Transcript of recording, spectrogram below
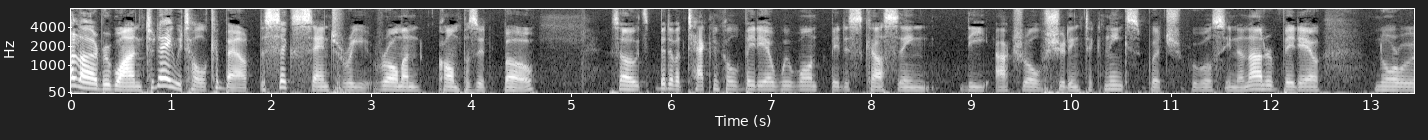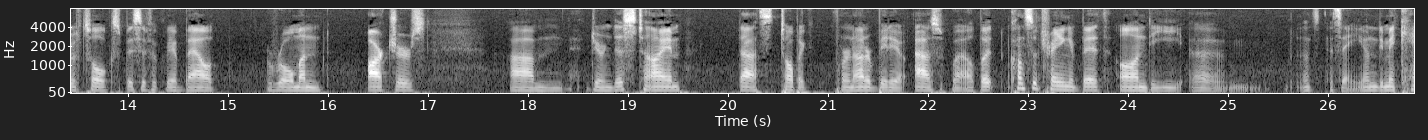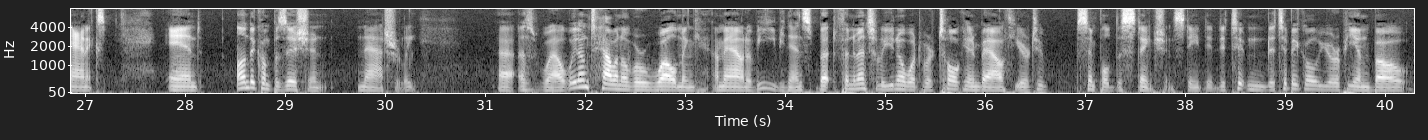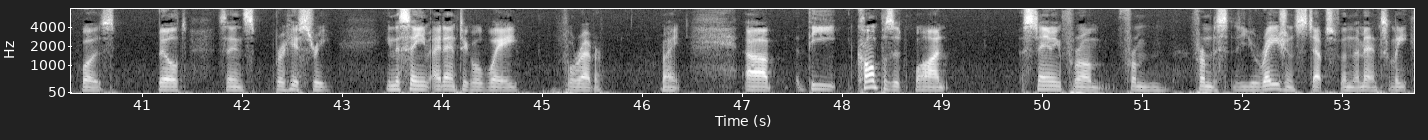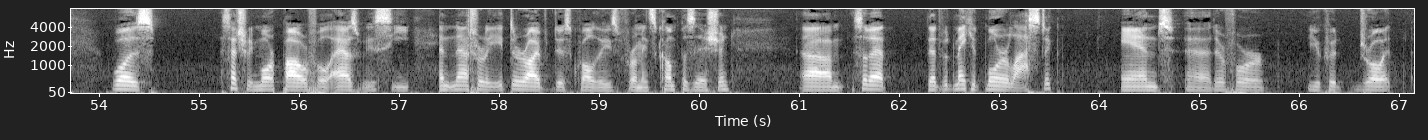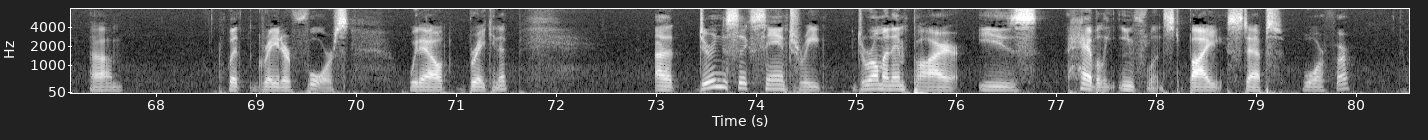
Hello everyone, today we talk about the 6th century Roman composite bow. So it's a bit of a technical video, we won't be discussing the actual shooting techniques, which we will see in another video, nor will we will talk specifically about Roman archers um, during this time. That's topic for another video as well, but concentrating a bit on the, um, let's, let's say, on the mechanics and on the composition naturally uh, as well. We don't have an overwhelming amount of evidence, but fundamentally, you know what we're talking about here. Two simple distinctions. The, the, the, the typical European bow was built since prehistory in the same identical way forever, right? Uh, the composite one, stemming from from from the, the Eurasian steppes fundamentally, was essentially more powerful as we see and naturally it derived these qualities from its composition um, so that that would make it more elastic and uh, therefore you could draw it um, with greater force without breaking it. Uh, during the 6th century, the Roman Empire is heavily influenced by steppes warfare.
